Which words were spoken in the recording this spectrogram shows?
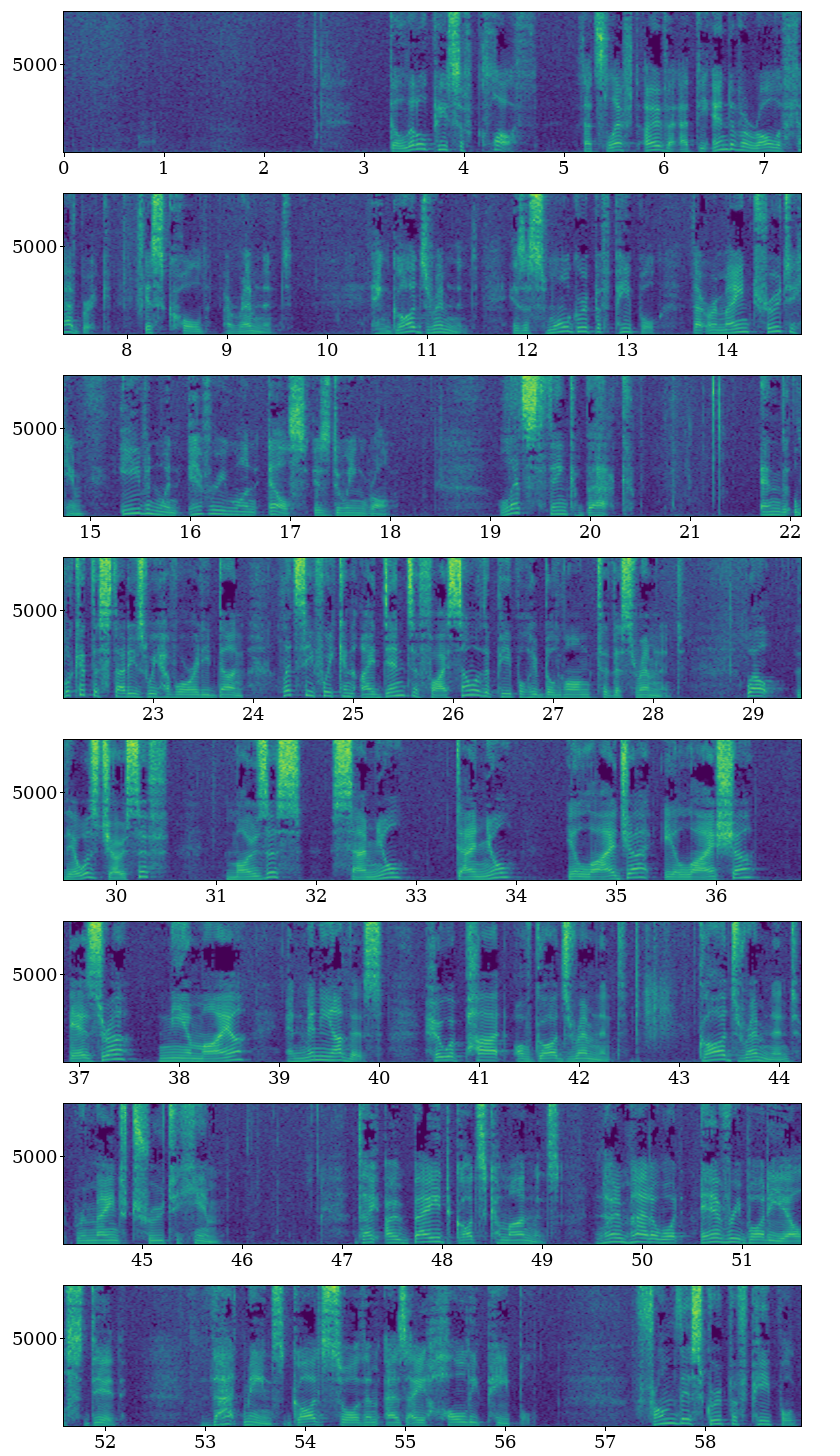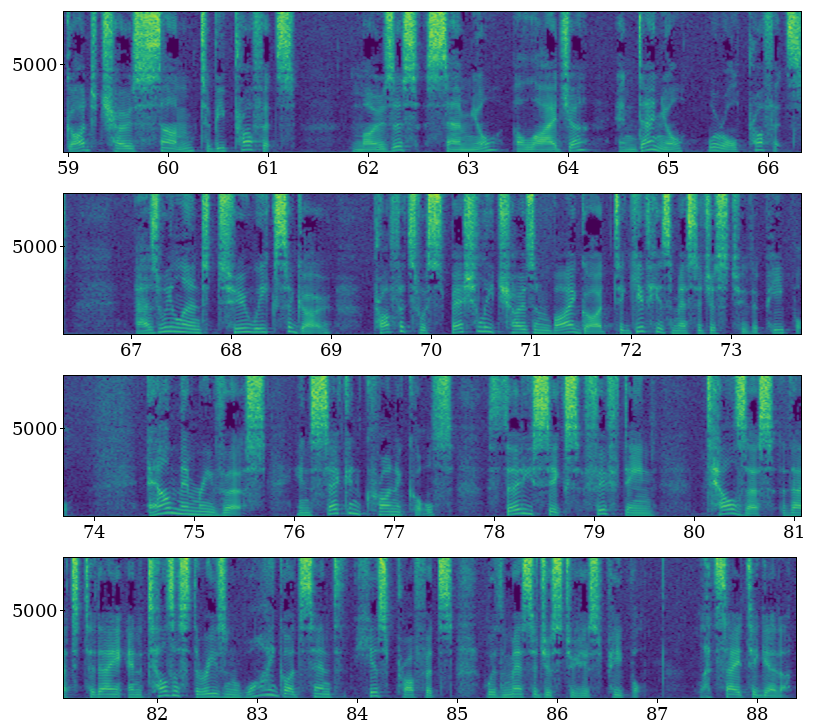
The little piece of cloth that's left over at the end of a roll of fabric is called a remnant. And God's remnant is a small group of people that remain true to Him even when everyone else is doing wrong. Let's think back and look at the studies we have already done. Let's see if we can identify some of the people who belong to this remnant. Well, there was Joseph, Moses, Samuel, Daniel, Elijah, Elisha, Ezra, Nehemiah, and many others who were part of God's remnant. God's remnant remained true to Him. They obeyed God's commandments no matter what everybody else did. That means God saw them as a holy people. From this group of people, God chose some to be prophets. Moses, Samuel, Elijah, and Daniel were all prophets. As we learned two weeks ago, prophets were specially chosen by God to give his messages to the people. Our memory verse in 2 Chronicles 36:15 tells us that today and it tells us the reason why God sent his prophets with messages to his people. Let's say it together.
